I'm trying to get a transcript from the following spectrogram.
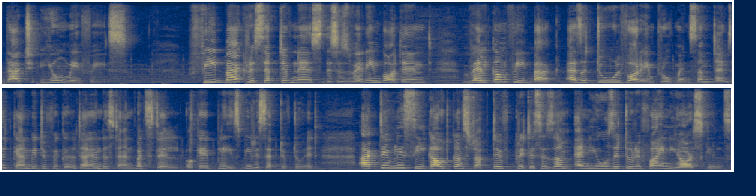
that you may face. Feedback receptiveness, this is very important. Welcome feedback as a tool for improvement. Sometimes it can be difficult, I understand, but still, okay, please be receptive to it. Actively seek out constructive criticism and use it to refine your skills.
